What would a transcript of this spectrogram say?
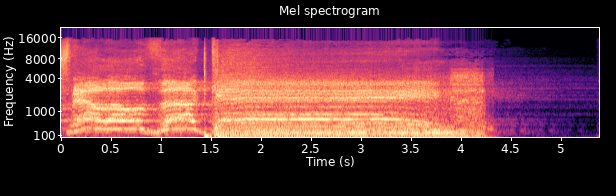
smell of the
